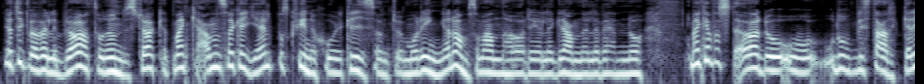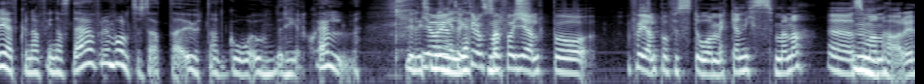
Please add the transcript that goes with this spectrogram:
jag tycker det var väldigt bra att hon underströk att man kan söka hjälp hos kvinnojourer, kriscentrum och ringa dem som anhörig eller granne eller vän. Och man kan få stöd och, och, och då bli starkare i att kunna finnas där för den våldsutsatta utan att gå under helt själv. Det är liksom ja, jag tycker också att få hjälp och få hjälp att förstå mekanismerna eh, som mm. anhörig,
